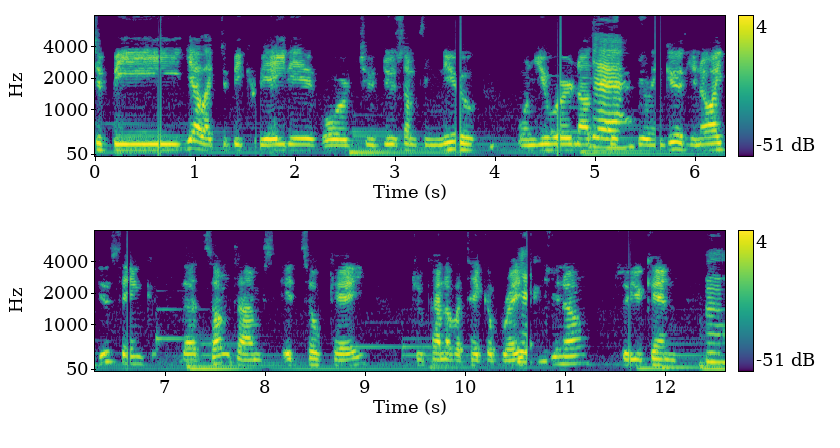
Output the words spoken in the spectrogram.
to be yeah, like to be creative or to do something new when you were not Yeah. feeling good. You know, I do think that sometimes it's okay to kind of uh, take a break. You know, so you can Mm.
